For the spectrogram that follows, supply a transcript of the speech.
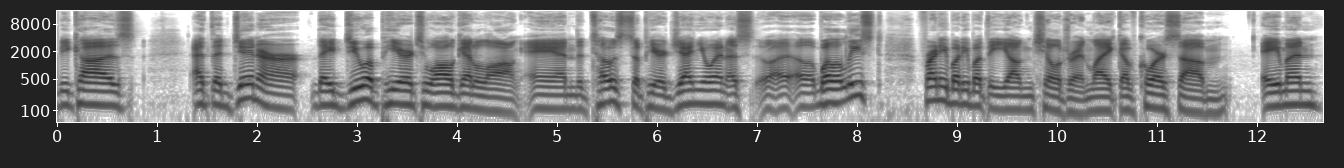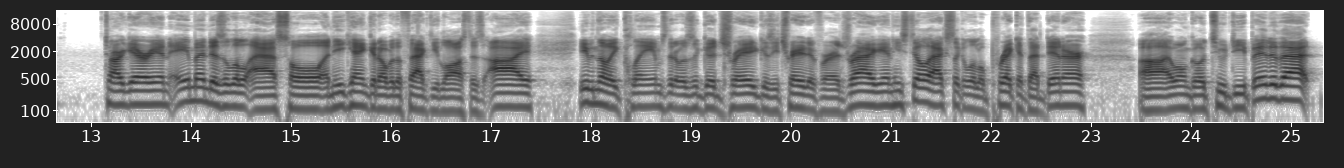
because at the dinner they do appear to all get along, and the toasts appear genuine. Uh, uh, well, at least for anybody but the young children. Like, of course, um, Aemond Targaryen. Aemond is a little asshole, and he can't get over the fact he lost his eye even though he claims that it was a good trade because he traded it for a dragon, he still acts like a little prick at that dinner. Uh, I won't go too deep into that.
